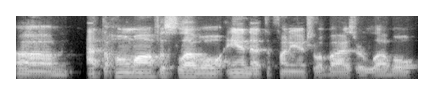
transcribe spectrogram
um, at the home office level and at the financial advisor level,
